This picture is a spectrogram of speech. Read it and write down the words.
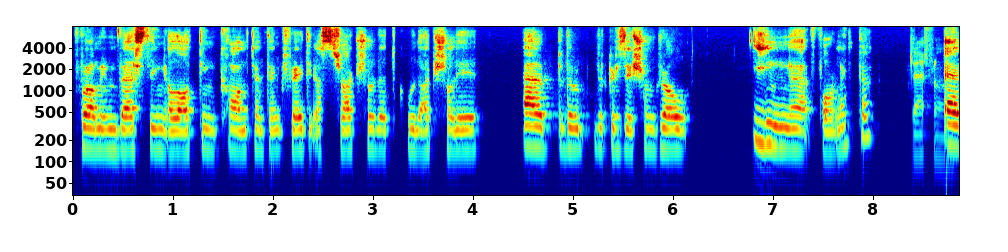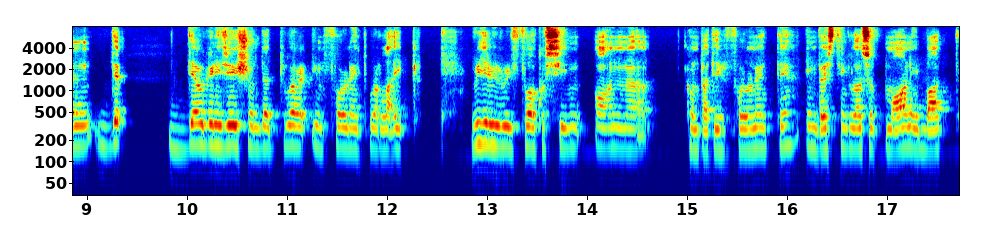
from investing a lot in content and creating a structure that could actually help the, the organization grow in uh, Fortnite. Definitely. And the, the organization that were in Fortnite were like really, really focusing on uh, competitive Fortnite, investing lots of money, but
